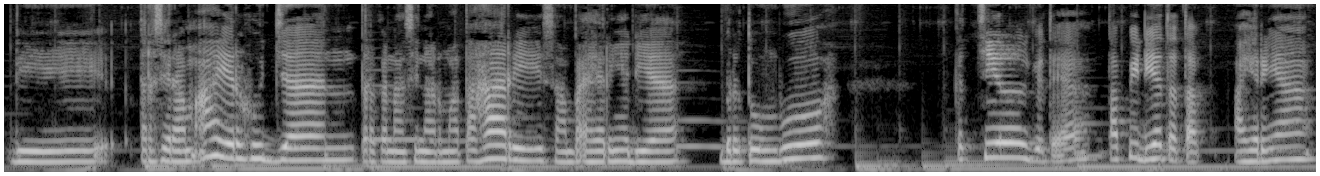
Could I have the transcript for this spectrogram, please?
di tersiram air hujan, terkena sinar matahari sampai akhirnya dia bertumbuh kecil gitu ya. Tapi dia tetap akhirnya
